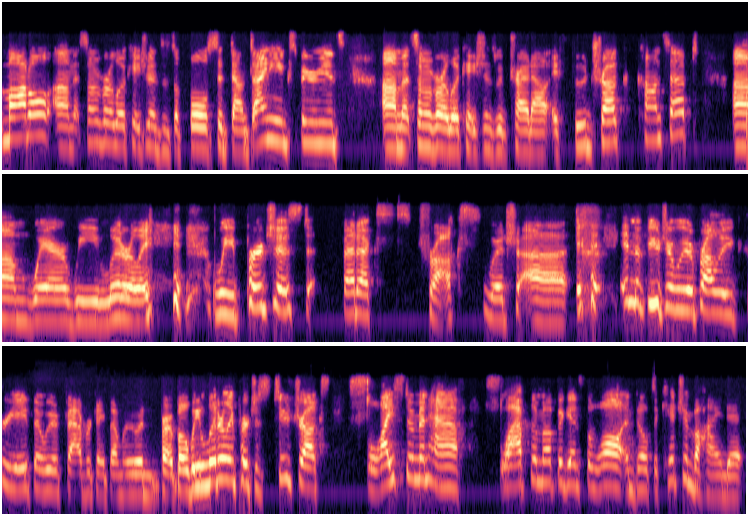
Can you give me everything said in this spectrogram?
model. Um, at some of our locations, it's a full sit down dining experience. Um, at some of our locations, we've tried out a food truck concept um, where we literally we purchased FedEx trucks, which uh, in the future we would probably create that we would fabricate them. We would, but we literally purchased two trucks, sliced them in half, slapped them up against the wall and built a kitchen behind it.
